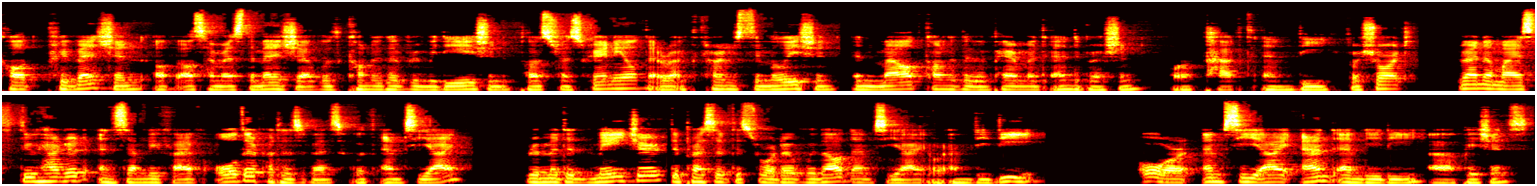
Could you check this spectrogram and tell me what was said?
called Prevention of Alzheimer's Dementia with Cognitive Remediation plus Transcranial Direct Current Stimulation in Mild Cognitive Impairment and Depression, or PACT-MD for short, randomized 375 older participants with MCI, remitted major depressive disorder without MCI or MDD, or MCI and MDD uh, patients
